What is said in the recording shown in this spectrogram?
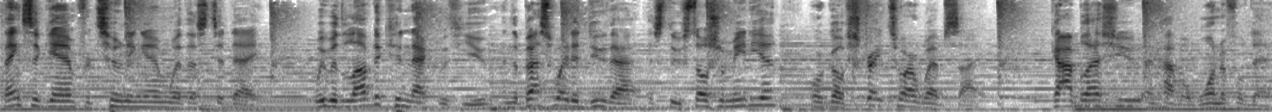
Thanks again for tuning in with us today. We would love to connect with you, and the best way to do that is through social media or go straight to our website. God bless you and have a wonderful day.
